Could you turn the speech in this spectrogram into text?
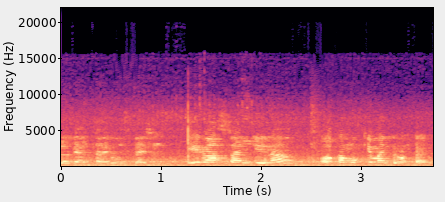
లో వెళ్తారు స్పెషల్. ఏ రాష్ట్రానికైనా ఒక ముఖ్యమంత్రి ఉంటారు.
